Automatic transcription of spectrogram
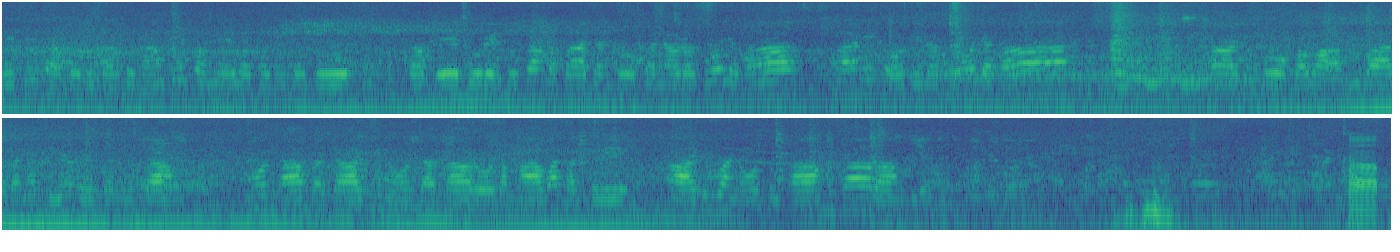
ติทิตาปฏิตังตุนังทุกขเมวะสมิจตุสัพเพปุเรนตุสังกปาจันโทปนารโสยถามานิโตติระโสยถาสุขีสีอายุโกภวะวิวาสนาสีริสนิจังมุทาปจายโนจัตตารโอธรรมาวัฏันติอายุวโนสุขังภารังครับ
